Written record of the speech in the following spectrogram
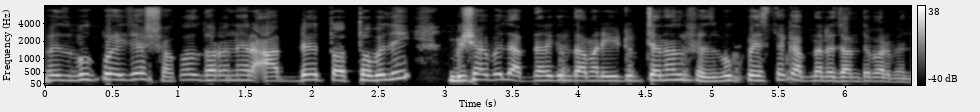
ফেসবুক পেজে সকল ধরনের আপডেট তথ্যবলী বিষয়গুলি আপনারা কিন্তু আমার ইউটিউব চ্যানেল ফেসবুক পেজ থেকে আপনারা জানতে পারবেন।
